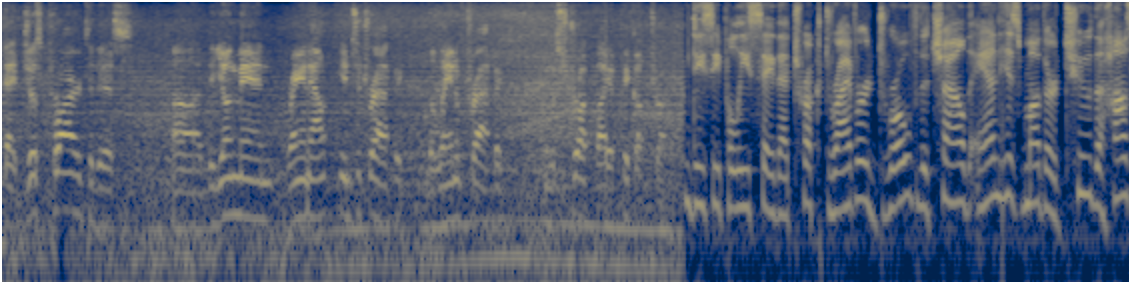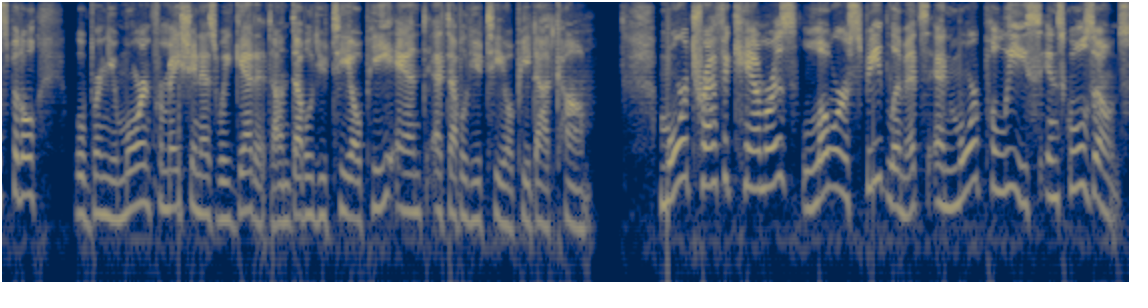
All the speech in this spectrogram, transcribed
that just prior to this, uh, the young man ran out into traffic, the lane of traffic, and was struck by a pickup truck. DC police say that truck driver drove the child and his mother to the hospital. We'll bring you more information as we get it on WTOP and at WTOP.com. More traffic cameras, lower speed limits, and more police in school zones.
